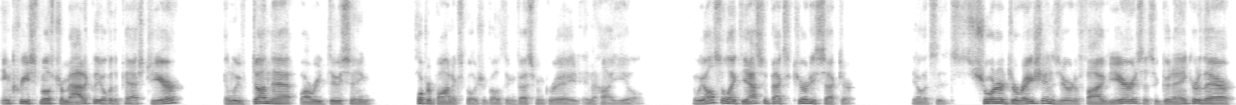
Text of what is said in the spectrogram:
increased most dramatically over the past year. And we've done that while reducing corporate bond exposure, both investment grade and high yield. And we also like the asset-backed security sector. You know, it's it's shorter duration, zero to five years. It's a good anchor there.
